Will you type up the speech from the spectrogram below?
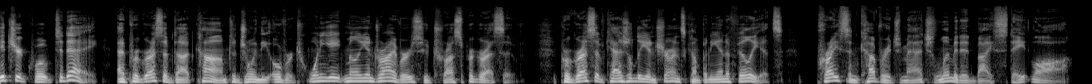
Get your quote today at progressive.com to join the over 28 million drivers who trust Progressive. Progressive Casualty Insurance Company and Affiliates. Price and coverage match limited by state law.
